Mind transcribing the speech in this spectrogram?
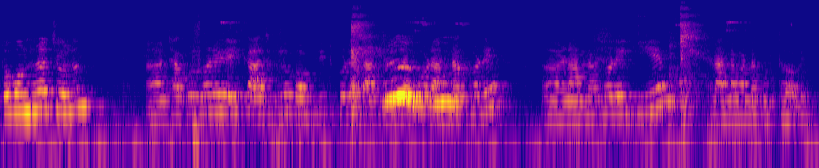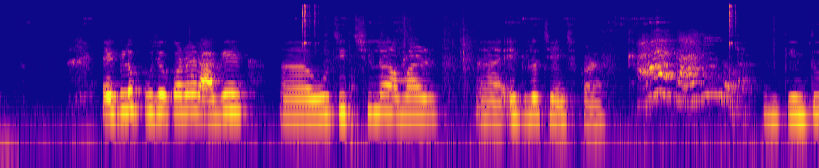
তো বন্ধুরা চলুন ঠাকুর ঘরের এই কাজগুলো কমপ্লিট করে তারপরে যাব রান্নাঘরে। রান্নাঘরে গিয়ে রান্না বান্না করতে হবে। এগুলো পুজো করার আগে উচিত ছিল আমার এগুলো চেঞ্জ করা। হ্যাঁ কিন্তু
